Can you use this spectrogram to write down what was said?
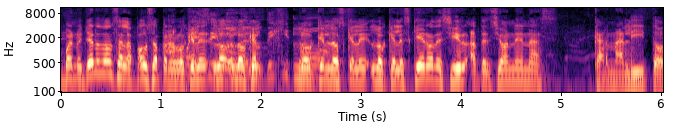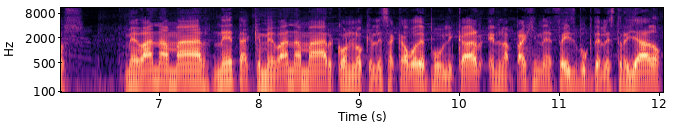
Bueno, ya nos vamos a la pausa, pero Ah, lo que, pues, le- sí, lo, lo lo de que, los dígitos. lo que, los que le- lo que les quiero decir, atención, nenas, carnalitos, me van a amar, neta, que me van a amar con lo que les acabo de publicar en la página de Facebook del Estrellado.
